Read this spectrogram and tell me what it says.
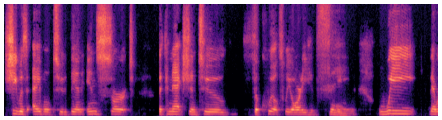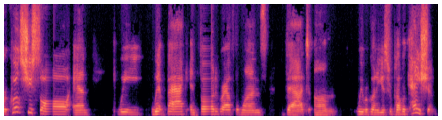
she was able to then insert the connection to the quilts we already had seen. We there were quilts she saw, and we went back and photographed the ones that um, we were going to use for publication.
